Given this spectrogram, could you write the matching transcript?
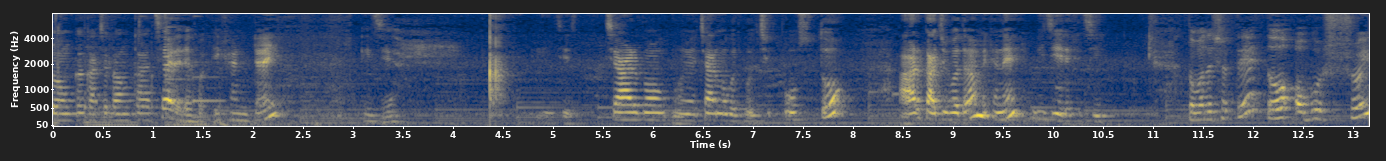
লঙ্কা, কাঁচা লঙ্কা আছে। আর দেখো, এখানটায় এই যে এই যে চার মগ চার মগজ বলছি, পোস্ত আর কাজু বাদাম এখানে ভিজিয়ে রেখেছি। তোমাদের সাথে তো অবশ্যই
